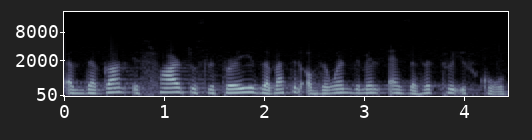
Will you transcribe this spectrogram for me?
and the gun is fired to celebrate the Battle of the Windmill as the victory is called.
